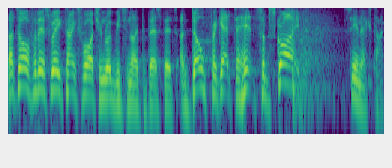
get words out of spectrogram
That's all for this week. Thanks for watching Rugby Tonight, the best bits. And don't forget to hit subscribe. See you next time.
